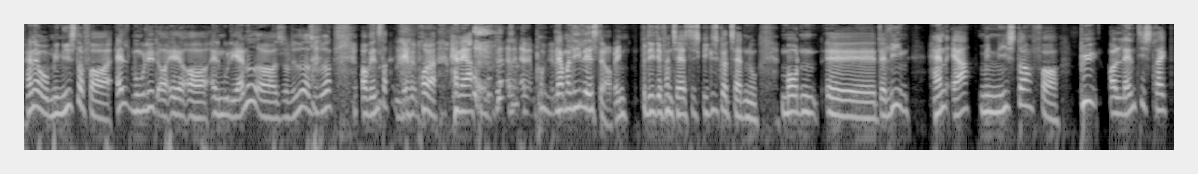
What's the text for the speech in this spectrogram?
Han er jo minister for alt muligt og, øh, og alt muligt andet og så videre og så videre. Og Venstre, jeg, prøv at høre, han er... Altså, prøv, lad mig lige læse det op, ikke? Fordi det er fantastisk. Vi kan godt tage det nu. Morten øh, Dahlin, han er minister for by og landdistrikt,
